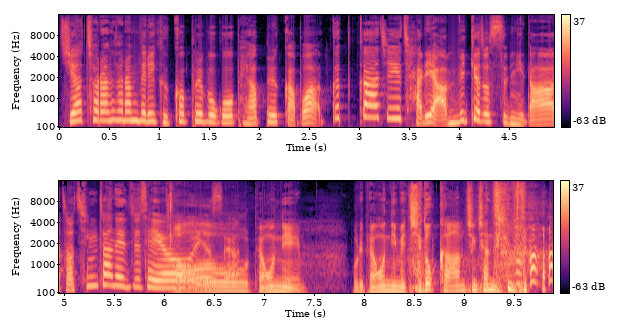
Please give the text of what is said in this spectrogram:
지하철 안 사람들이 그 커플 보고 배 아플까봐 끝까지 자리 안 비켜줬습니다. 저 칭찬해주세요. 이랬어요. 어우, 병호님 우리 병호님의 지독함 칭찬드립니다.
